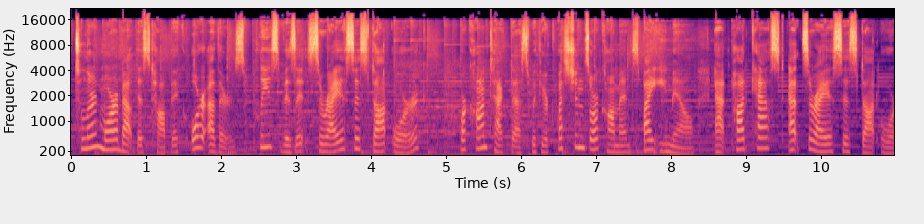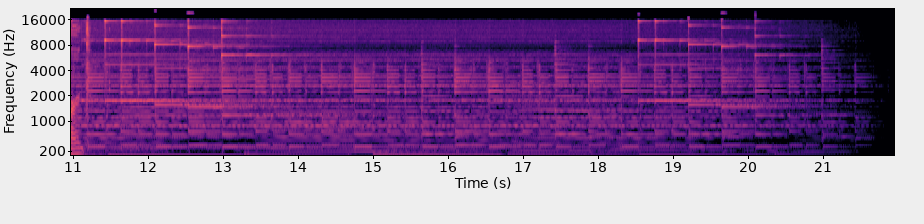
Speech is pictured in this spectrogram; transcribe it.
To learn more about this topic or others, please visit psoriasis.org or contact us with your questions or comments by email at podcast at psoriasis.org.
